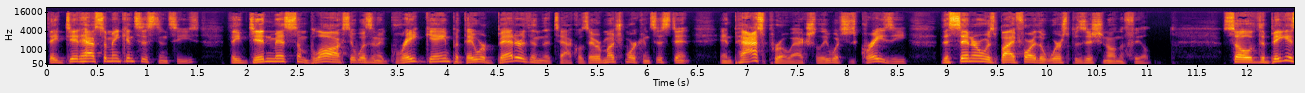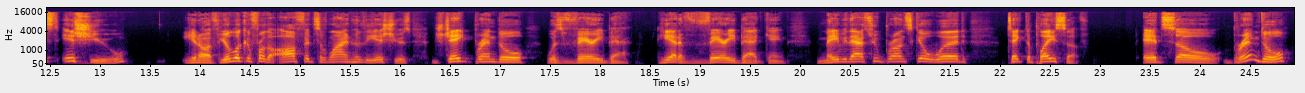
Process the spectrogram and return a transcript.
they did have some inconsistencies. They did miss some blocks. It wasn't a great game, but they were better than the tackles. They were much more consistent in pass pro, actually, which is crazy. The center was by far the worst position on the field. So the biggest issue you know, if you're looking for the offensive line, who the issue is, Jake Brendel was very bad. He had a very bad game. Maybe that's who Brunskill would take the place of. And so Brendel,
